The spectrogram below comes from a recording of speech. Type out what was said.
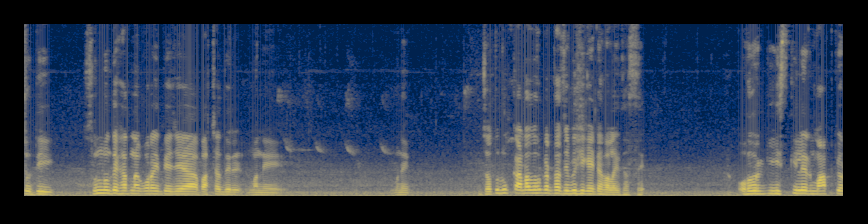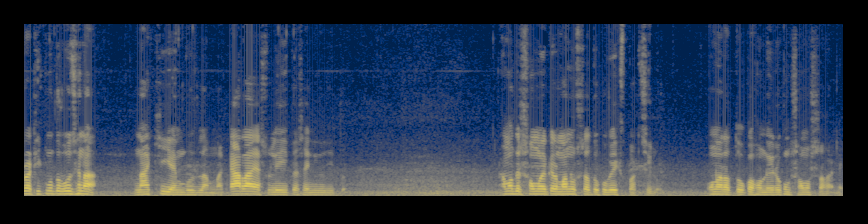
যদি শূন্য দেখাত না করাইতে যে বাচ্চাদের মানে মানে যতটুকু কাটা দরকার তার চেয়ে বেশি কাইটা ফেলাইতেছে। ওদের কি স্কিলের মাপ কি ওরা ঠিকমতো বোঝে না? না কি আমি বুঝলাম না। কারা আসলে এই পেশায় নিয়োজিত। আমাদের সময়কার মানুষরা তো খুব এক্সপার্ট ছিল। ওনারা তো কখনো এরকম সমস্যা হয়নি।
